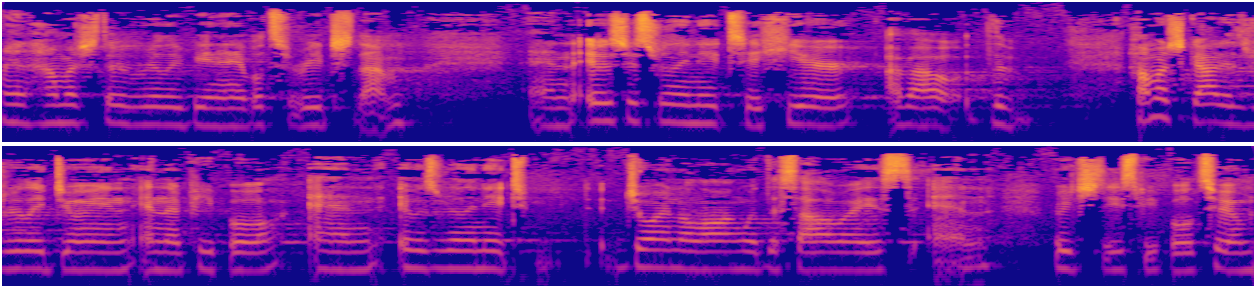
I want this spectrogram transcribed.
and how much they're really being able to reach them. And it was just really neat to hear about the how much God is really doing in the people, and it was really neat to join along with the Salways and reach these people too.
